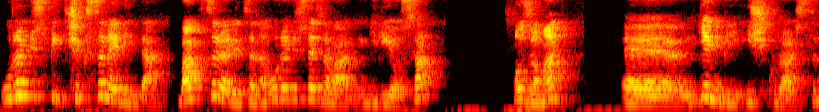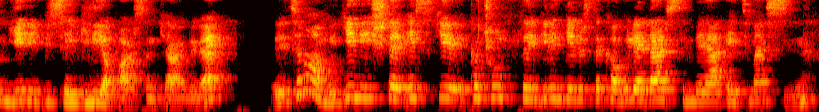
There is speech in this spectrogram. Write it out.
Uranüs bir çıksın elinden. Baktır haritana. Uranüs ne zaman gidiyorsa o zaman e, yeni bir iş kurarsın. Yeni bir sevgili yaparsın kendine. E, tamam mı? Yeni işte eski paçoz sevgilin gelirse kabul edersin veya etmezsin.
